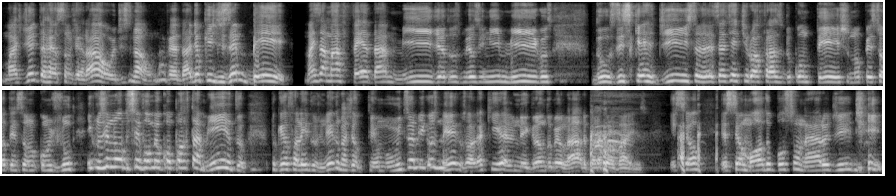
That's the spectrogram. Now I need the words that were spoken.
mas diante da reação geral, eu disse não. Na verdade, eu quis dizer B. Mas a má fé da mídia, dos meus inimigos, dos esquerdistas, você tirou a frase do contexto, não prestou atenção no conjunto, inclusive não observou meu comportamento, porque eu falei dos negros, mas eu tenho muitos amigos negros, olha aqui ele negrão do meu lado para provar isso. Esse é o, esse é o modo Bolsonaro de, de,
